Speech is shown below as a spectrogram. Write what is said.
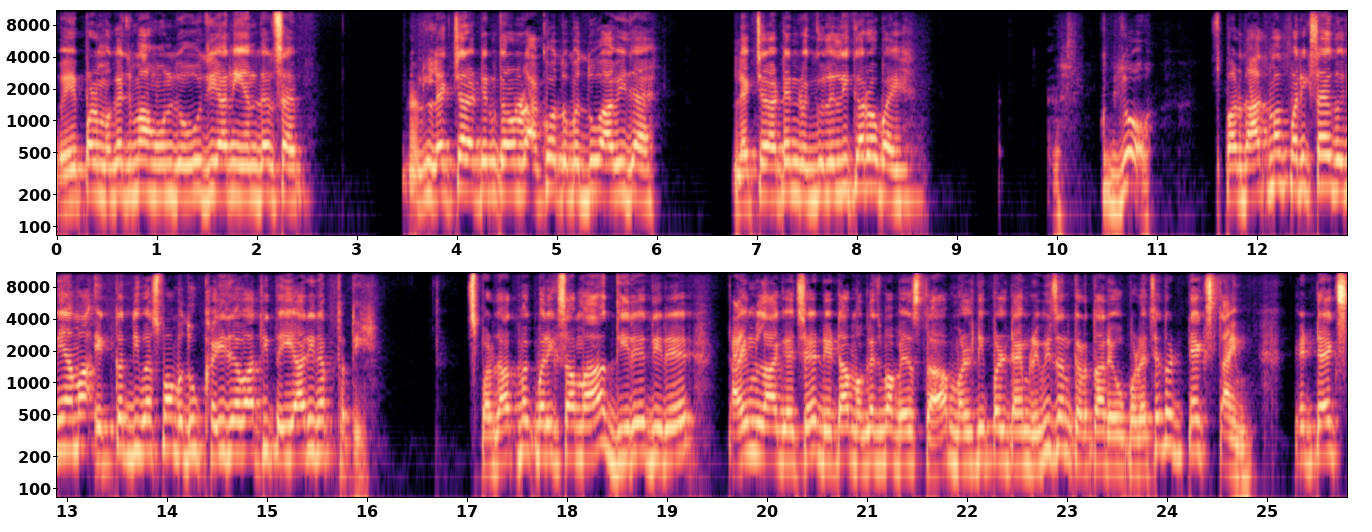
તો એ પણ મગજમાં હું જોવું જોઈએ આની અંદર સાહેબ. લેક્ચર અટેન્ડ કરવાનું રાખો તો બધું આવી જાય. લેક્ચર અટેન્ડ રેગ્યુલરલી કરો ભાઈ. જો, સ્પર્ધાત્મક પરીક્ષા દુનિયામાં એક જ દિવસમાં બધું ખાઈ જવાથી તૈયારી નથી થતી. સ્પર્ધાત્મક પરીક્ષામાં ધીરે ધીરે ટાઈમ લાગે છે, ડેટા મગજમાં બેસતા મલ્ટિપલ ટાઈમ રિવિઝન કરતા રહેવું પડે છે, તો ટેક્સ ટાઈમ એ takes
